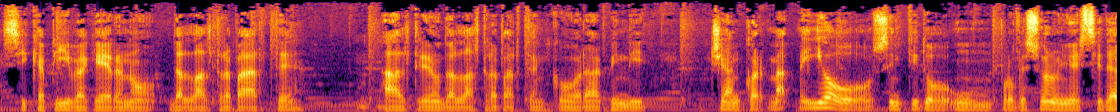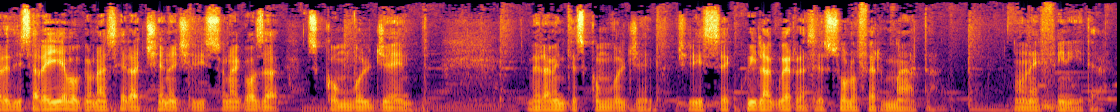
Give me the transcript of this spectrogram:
si capiva che erano dall'altra parte, altri erano dall'altra parte ancora, quindi c'è ancora... Ma io ho sentito un professore universitario di Sarajevo che una sera a cena ci disse una cosa sconvolgente, veramente sconvolgente, ci disse qui la guerra si è solo fermata, non è finita.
